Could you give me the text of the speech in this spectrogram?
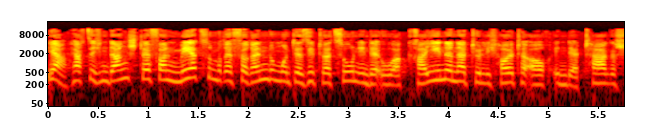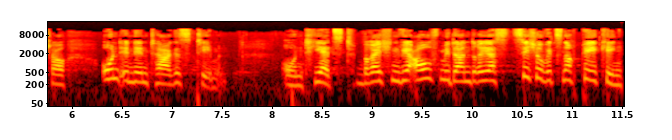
Ja, herzlichen Dank, Stefan. Mehr zum Referendum und der Situation in der Ukraine natürlich heute auch in der Tagesschau und in den Tagesthemen. Und jetzt brechen wir auf mit Andreas Zichowitz nach Peking,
